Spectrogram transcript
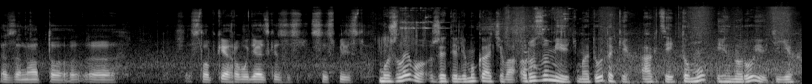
занадто е, слабке громадянське суспільство. Можливо, жителі Мукачева розуміють мету таких акцій, тому ігнорують їх.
